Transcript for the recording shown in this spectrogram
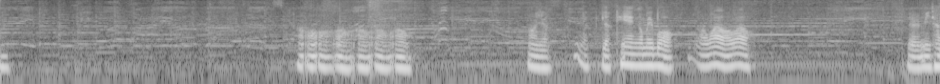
ม เอาเอาเอาเอาเอาเอาเอาอยากอยากอยากแห้งก็ไม่บอก เอาว้าวเอาว้าวเดี๋ยวมีท่า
